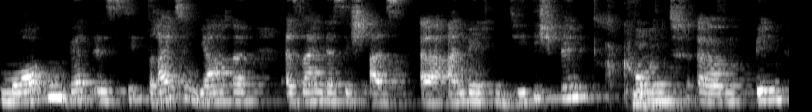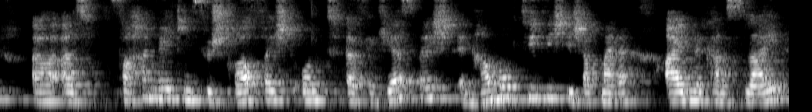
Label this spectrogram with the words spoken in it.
morgen wird es 13 Jahre äh, sein, dass ich als äh, Anwältin tätig bin cool. und ähm, bin äh, als Fachanwältin für Strafrecht und äh, Verkehrsrecht in Hamburg tätig. Ich habe meine eigene Kanzlei.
